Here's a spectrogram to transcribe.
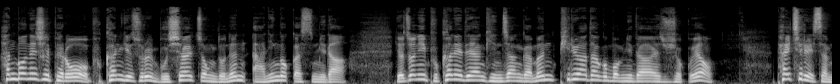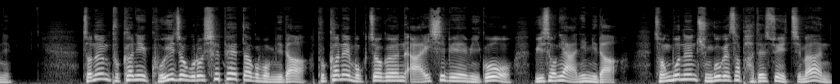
한 번의 실패로 북한 기술을 무시할 정도는 아닌 것 같습니다. 여전히 북한에 대한 긴장감은 필요하다고 봅니다. 해주셨고요. 8713님. 저는 북한이 고의적으로 실패했다고 봅니다. 북한의 목적은 ICBM이고 위성이 아닙니다. 정보는 중국에서 받을 수 있지만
